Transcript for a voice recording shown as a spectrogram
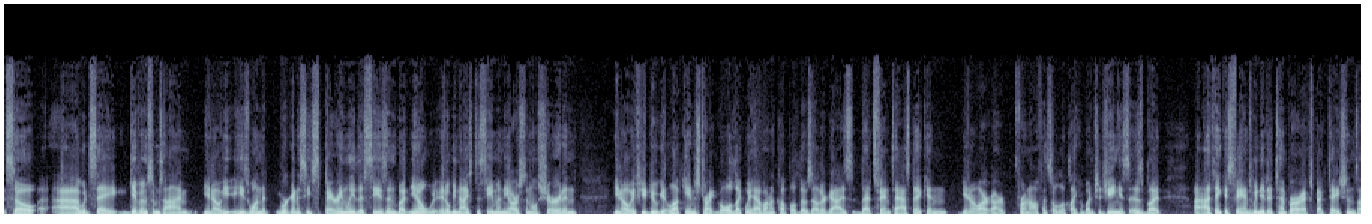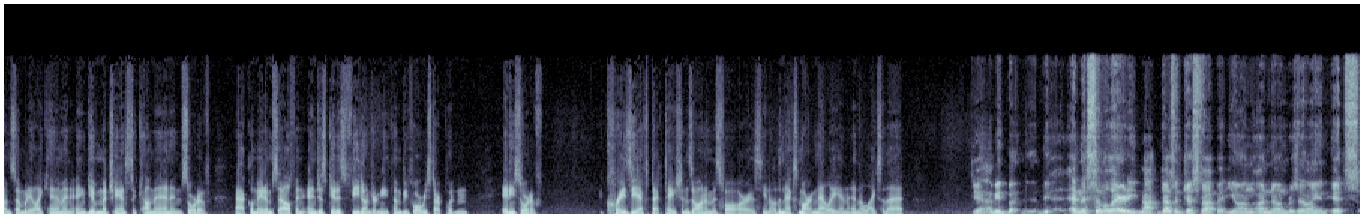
So I would say give him some time. You know, he, he's one that we're going to see sparingly this season, but you know, it'll be nice to see him in the Arsenal shirt. And you know, if you do get lucky and strike gold like we have on a couple of those other guys, that's fantastic. And you know, our, our front office will look like a bunch of geniuses. But I I think as fans, we need to temper our expectations on somebody like him and, and give him a chance to come in and sort of acclimate himself and, and just get his feet underneath him before we start putting any sort of crazy expectations on him as far as you know the next Martinelli and, and the likes of that. Yeah, I mean, but the, and the similarity not doesn't just stop at young unknown Brazilian. It's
